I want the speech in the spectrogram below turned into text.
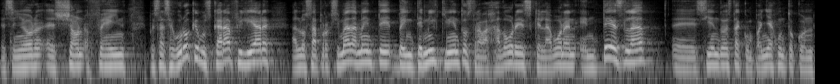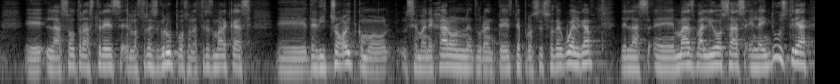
el señor eh, Sean Fain, pues aseguró que buscará afiliar a los aproximadamente 20.500 trabajadores que laboran en Tesla eh, siendo esta compañía junto con eh, las otras tres, eh, los tres grupos o las tres marcas de Detroit, como se manejaron durante este proceso de huelga, de las más valiosas en la industria.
